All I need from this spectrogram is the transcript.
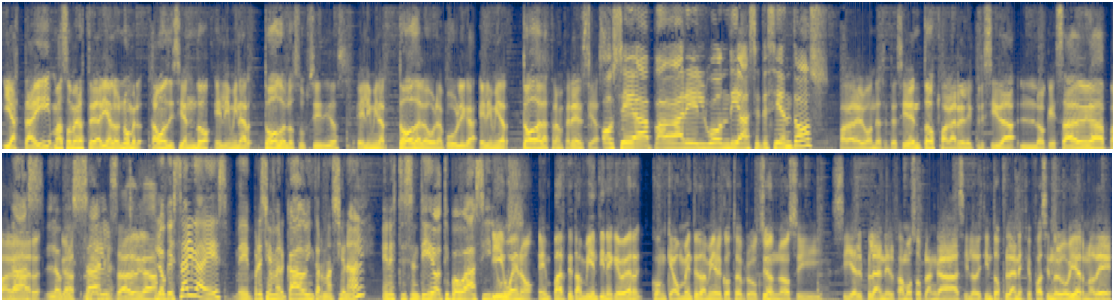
Y hasta ahí más o menos te darían los números. Estamos diciendo eliminar todos los subsidios, eliminar toda la obra pública, eliminar todas las transferencias. O sea, pagar el bondi a 700. Pagar el bondi a 700, pagar electricidad lo que salga, pagar gas, lo, que gas sal- lo que salga. Lo que salga es eh, precio de mercado internacional, en este sentido, tipo gas y luz. Y bueno, en parte también tiene que ver con que aumente también el costo de producción, ¿no? Si, si el plan, el famoso plan gas y los distintos planes que fue haciendo el gobierno de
